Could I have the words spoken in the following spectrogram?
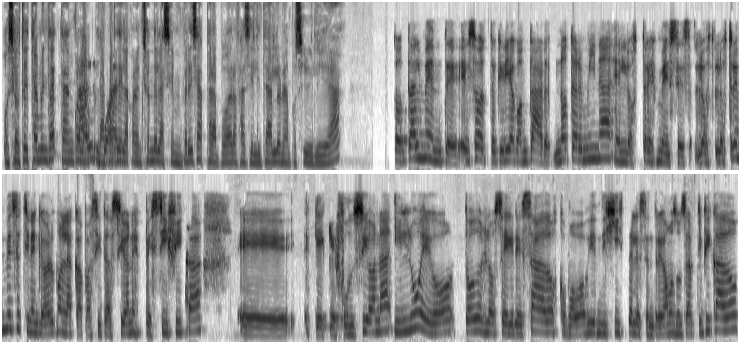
O sea, ustedes también están con la, parte de la conexión de las empresas para poder facilitarle una posibilidad. Totalmente, eso te quería contar, no termina en los tres meses. Los, tres meses tienen que ver con la capacitación específica eh, que, funciona y luego todos los egresados, como vos bien dijiste, les entregamos un certificado,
